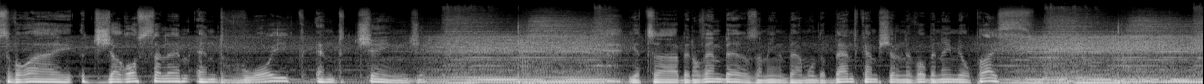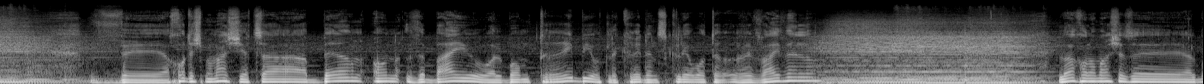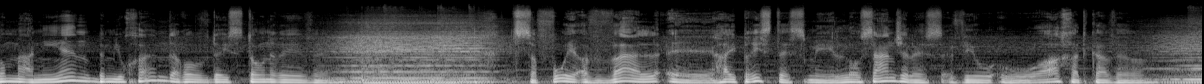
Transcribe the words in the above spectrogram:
סבוראי, ג'רוסלם and Voik and Change. יצא בנובמבר, זמין בעמוד הבנדקאמפ של נבו ב-Name Your Price. והחודש ממש יצא Burn on the Bayou, אלבום טריביוט לקרידנס קלירווטר רווייבל. לא יכול לומר שזה אלבום מעניין במיוחד, הרוב די סטונרי ו... צפוי, אבל היי uh, פריסטס מלוס אנג'לס הביאו וואחד קאבר.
